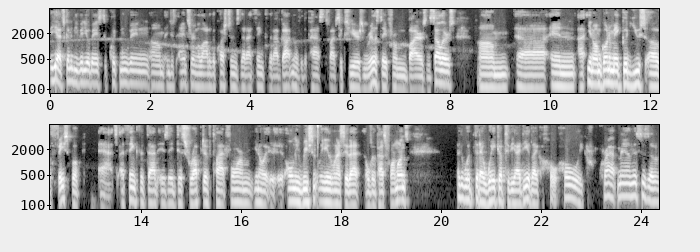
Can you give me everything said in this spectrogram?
yeah, it's going to be video based, quick moving, um, and just answering a lot of the questions that I think that I've gotten over the past five six years in real estate from buyers and sellers. Um, uh, and I, you know, I'm going to make good use of Facebook ads. I think that that is a disruptive platform. You know, it, it only recently, when I say that, over the past four months, what did I wake up to the idea like, ho- holy crap, man, this is a,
